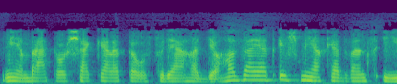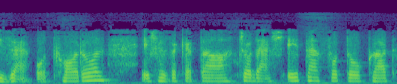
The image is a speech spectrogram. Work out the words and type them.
milyen bátorság kellett ahhoz, hogy elhagyja a hazáját, és mi a kedvenc íze otthonról, és ezeket a csodás ételfotókat,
